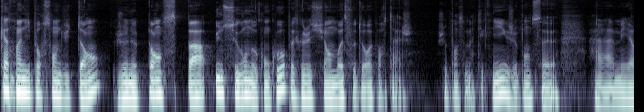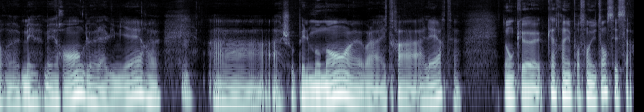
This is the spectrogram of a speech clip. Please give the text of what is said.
90% du temps, je ne pense pas une seconde au concours parce que je suis en mode photoreportage. Je pense à ma technique, je pense euh, à la meilleure, euh, me- meilleur angle, à la lumière, euh, Mm. à, à choper le moment, voilà, être à- alerte. Donc euh, 80% du temps, c'est ça.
